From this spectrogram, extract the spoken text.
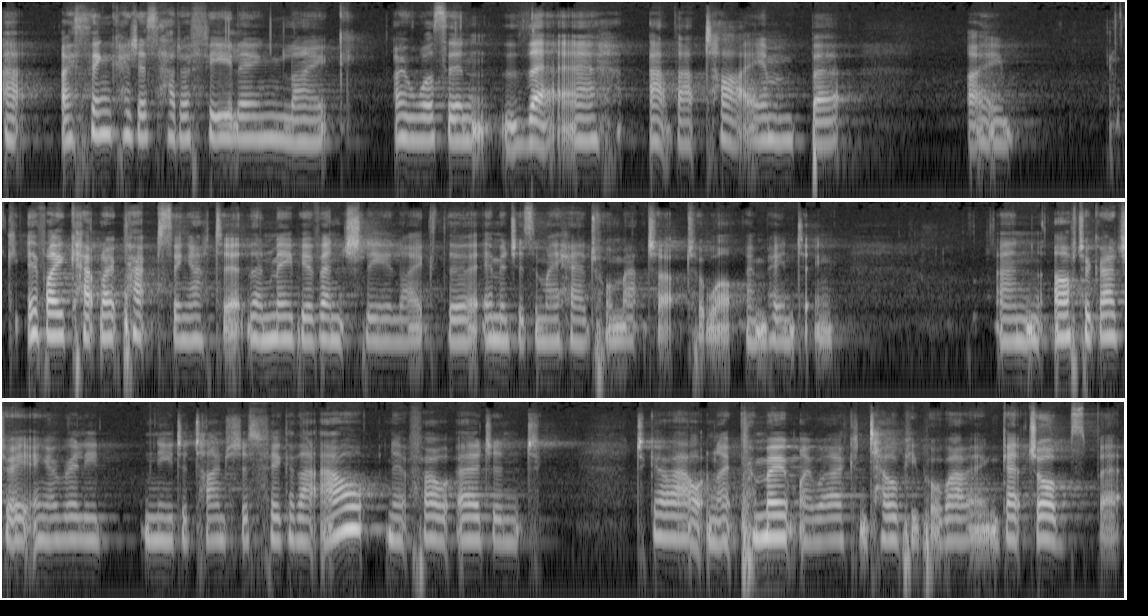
uh, I think I just had a feeling like I wasn't there at that time, but I, if I kept like practicing at it, then maybe eventually like the images in my head will match up to what I'm painting. And after graduating, I really needed time to just figure that out, and it felt urgent to go out and like promote my work and tell people about it and get jobs, but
